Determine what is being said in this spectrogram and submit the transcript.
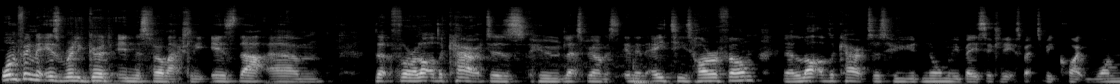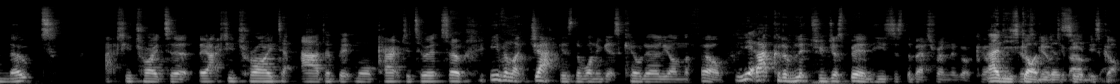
One thing that is really good in this film actually is that um, that for a lot of the characters who, let's be honest, in an '80s horror film, a lot of the characters who you'd normally basically expect to be quite one note, actually try to they actually try to add a bit more character to it. So even like Jack is the one who gets killed early on the film. Yeah. That could have literally just been he's just the best friend that got killed. And he's He gone, don't see about it, him He's again. gone.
